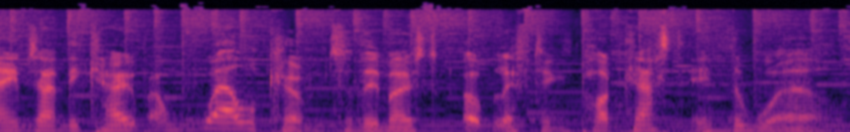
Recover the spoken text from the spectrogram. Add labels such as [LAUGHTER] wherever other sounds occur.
Name's Andy Cope, and welcome to the most uplifting podcast in the world.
